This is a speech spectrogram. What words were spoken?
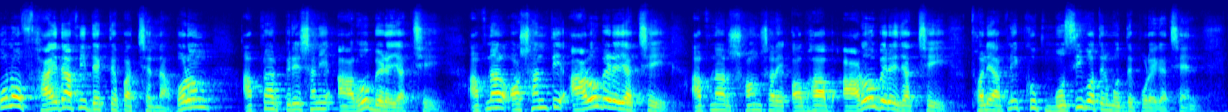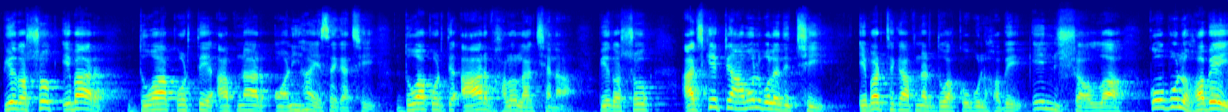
কোনো ফায়দা আপনি দেখতে পাচ্ছেন না, বরং আপনার পেরেশানি আরও বেড়ে যাচ্ছে, আপনার অশান্তি আরও বেড়ে যাচ্ছে, আপনার সংসারে অভাব আরও বেড়ে যাচ্ছে, ফলে আপনি খুব মুসিবতের মধ্যে পড়ে গেছেন। প্রিয় দর্শক, এবার দোয়া করতে আপনার অনীহা এসে গেছে, দোয়া করতে আর ভালো লাগছে না। প্রিয় দর্শক, আজকে একটি আমল বলে দিচ্ছি এবার থেকে আপনার দোয়া কবুল হবে ইনশাল্লাহ কবুল হবেই।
